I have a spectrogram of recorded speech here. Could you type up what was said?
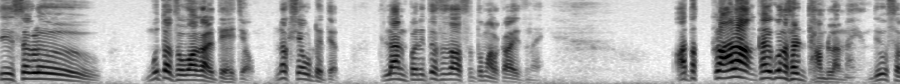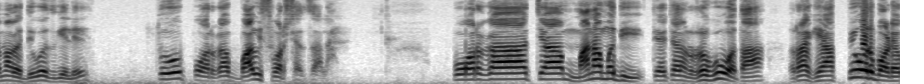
ते सगळं मुताचं वागाळते ह्याच्यावर. नक्षा उठत्यात लहानपणी तसंच असं तुम्हाला कळायचं नाही. आता काळा काही कोणासाठी थांबला नाही. दिवसामागं दिवस गेले तो पोरगा बावीस वर्षात झाला. पोरगाच्या मनामध्ये त्याच्या रघु होता राग ह्या प्युअर बॉड्या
